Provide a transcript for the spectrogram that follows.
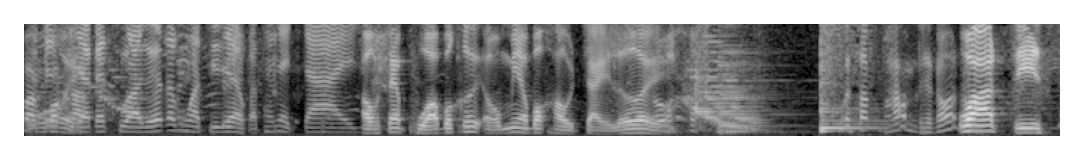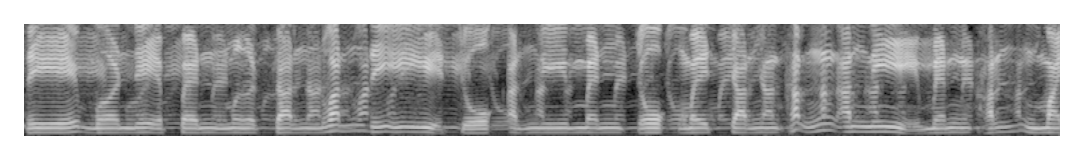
ฟังเป็บ่นคเสีรัยบเป็นทัวร์เรือตั้งวัดที่แล้วกับท่านใหญ่ใจ เอาแต่ผัวบ่เคยเอาเมียบ่เข้าใจเลยมาสักพร่ำเถอะเนาะว่าสิสีมือนี้เป็นมือสันวันดีโจกอันนี้แม่นโจกไม่จันขันอันนี้แม่นขันไม่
